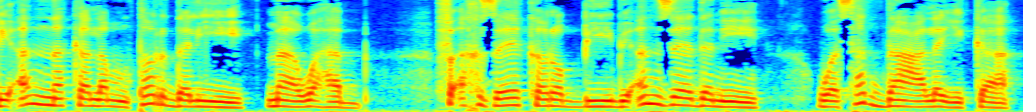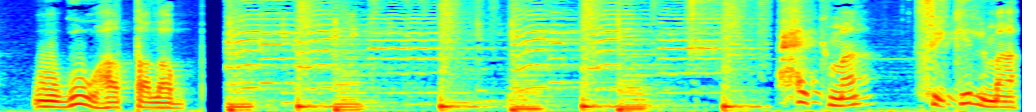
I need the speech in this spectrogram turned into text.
لأنك لم ترد لي ما وهب فأخزاك ربي بأن زادني وسد عليك وجوه الطلب. حكمة في كلمة.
